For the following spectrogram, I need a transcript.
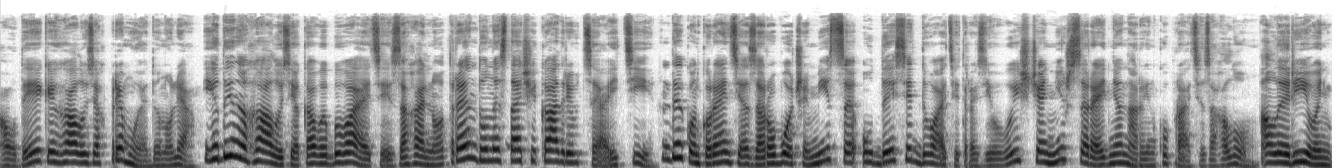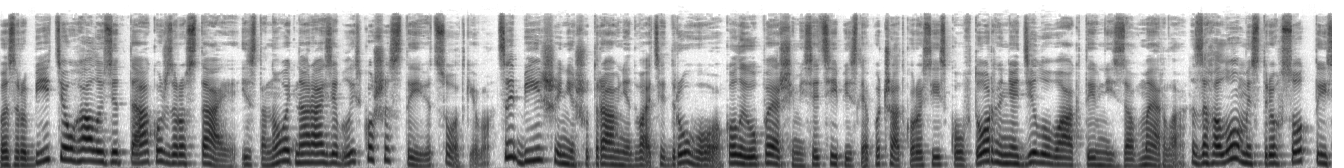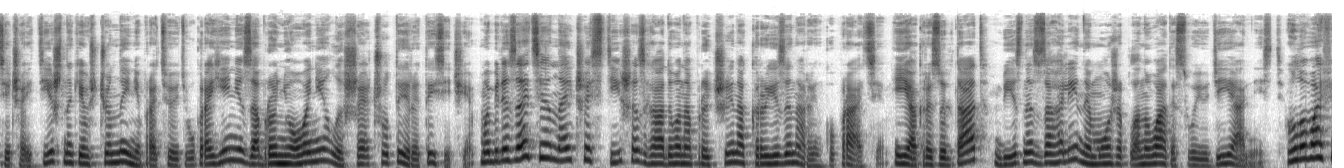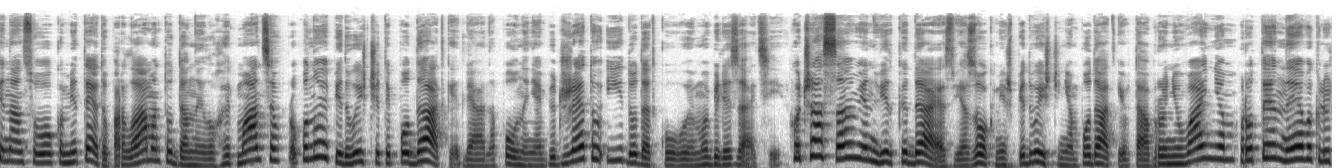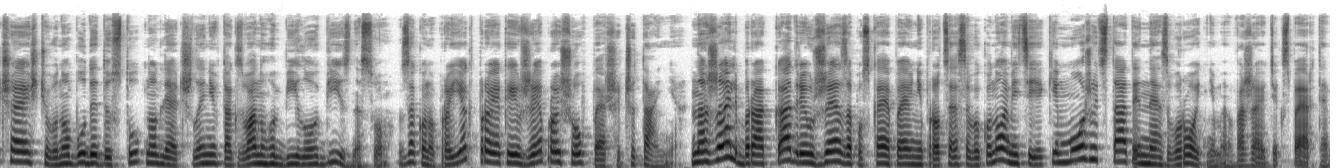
а у деяких галузях прямує до нуля. Єдина галузь, яка вибивається із загального тренду нестачі кадрів, це IT, де конкуренція за робоче місце у 10-20 разів вища ніж середня на ринку праці загалом. Але рівень безробіття у галузі також зростає і становить наразі близько 6%. Це більше ніж у травні 22-го, коли у перші місяці після початку російського вторгнення ділова активність завмерла. Загалом із 300 тисяч айтішників, що нині працюють в Україні, заброньовані лише 4 тисячі. Мобілізація найчастіше згадувана причина кризи на ринку праці. І як результат, бізнес взагалі не може планувати свою діяльність. Голова фінансового фінансового комітету парламенту Данило Гетманцев пропонує підвищити податки для наповнення бюджету і додаткової мобілізації. Хоча сам він відкидає зв'язок між підвищенням податків та бронюванням, проте не виключає, що воно буде доступно для членів так званого білого бізнесу. Законопроєкт, про який вже пройшов перше читання. На жаль, брак кадрів вже запускає певні процеси в економіці, які можуть стати незворотніми, вважають експерти.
